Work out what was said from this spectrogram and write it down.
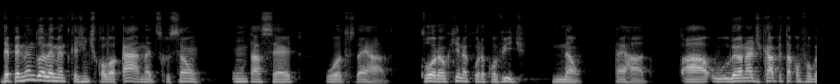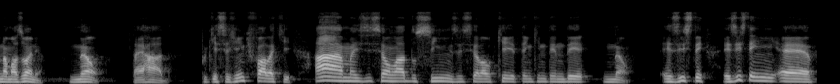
Dependendo do elemento que a gente colocar na discussão, um tá certo, o outro tá errado. Cloroquina cura Covid? Não, tá errado. Ah, o Leonardo DiCaprio tá com fogo na Amazônia? Não, tá errado. Porque se a gente fala que, ah, mas isso é um lado cinza e sei lá o que, tem que entender. Não. Existem. Existem. é,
